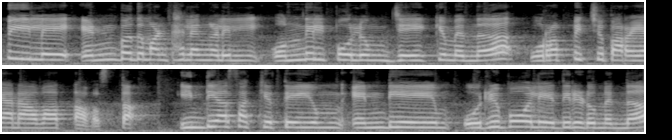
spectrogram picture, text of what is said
പിയിലെ എൺപത് മണ്ഡലങ്ങളിൽ ഒന്നിൽ പോലും ജയിക്കുമെന്ന് ഉറപ്പിച്ചു പറയാനാവാത്ത അവസ്ഥ. ഇന്ത്യ സഖ്യത്തെയും എൻ ഡി എയും ഒരുപോലെ എതിരിടുമെന്ന്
